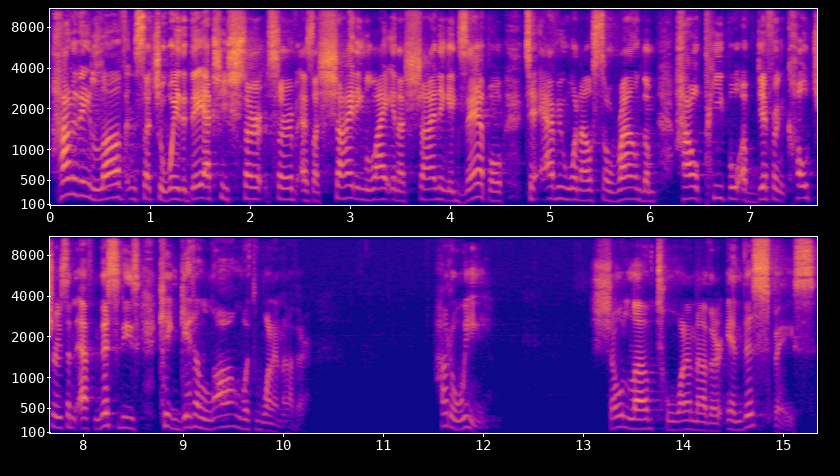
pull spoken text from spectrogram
How do they love in such a way that they actually serve as a shining light and a shining example to everyone else around them? How people of different cultures and ethnicities can get along with one another? How do we show love to one another in this space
